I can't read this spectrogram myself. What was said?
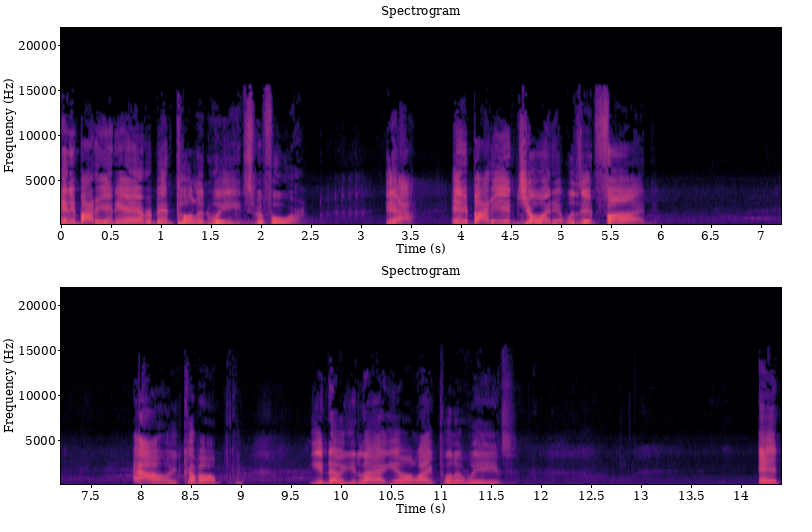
Anybody in here ever been pulling weeds before? Yeah. Anybody enjoyed it? Was it fun? Oh, come on. You know you like you don't like pulling weeds. And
